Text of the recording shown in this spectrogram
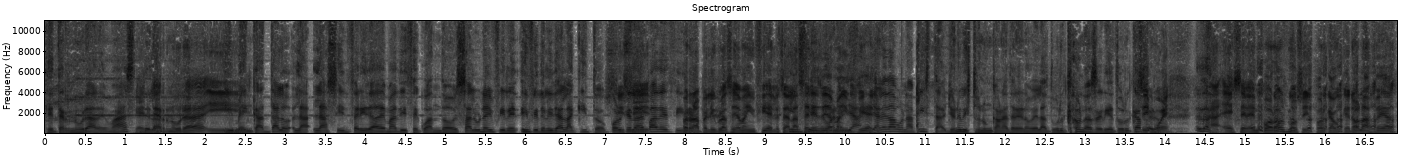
qué ternura además. Qué de la- ternura y- me encanta lo- la, la sinceridad además, dice, cuando sale una infide- infidelidad la quito, porque Sí, la he padecido. Pero la película se llama Infiel, o sea, la serie se llama ya- Infiel. Ya, le daba una pista. Yo no he visto nunca una telenovela turca, una serie turca, Sí, pero... pues, ah, eh, se ven por osmosis, porque aunque no las veas,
